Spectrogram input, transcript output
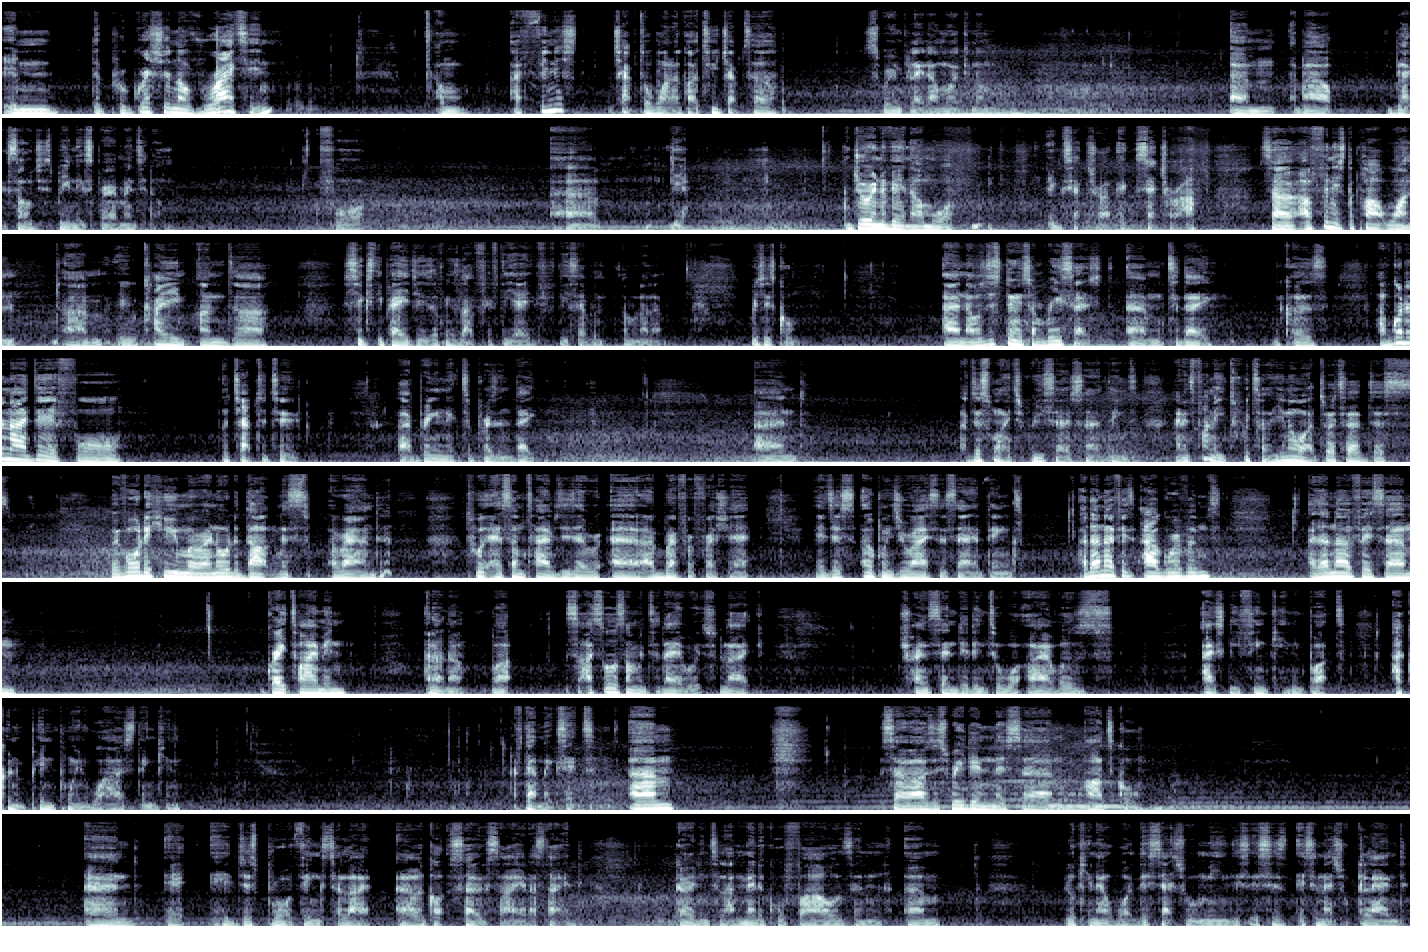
in the progression of writing, um, I finished chapter one. I got a two chapter screenplay that I'm working on um, about black soldiers being experimented on for, um, yeah, during the Vietnam War, etc., etc. So I finished the part one um, it came under 60 pages. I think it's like 58, 57, something like that, which is cool. And I was just doing some research um, today because I've got an idea for the chapter two, uh, bringing it to present date. And I just wanted to research certain things. And it's funny, Twitter, you know what? Twitter just with all the humor and all the darkness around, Twitter sometimes is a, a, a, breath of fresh air. It just opens your eyes to certain things. I don't know if it's algorithms. I don't know if it's um, great timing. I don't know, but so I saw something today which like transcended into what I was actually thinking, but I couldn't pinpoint what I was thinking. if that makes sense. Um, so I was just reading this um, article, and it it just brought things to light, and I got so excited. I started going into like medical files and um, looking at what this actual means. This, is it's an actual gland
